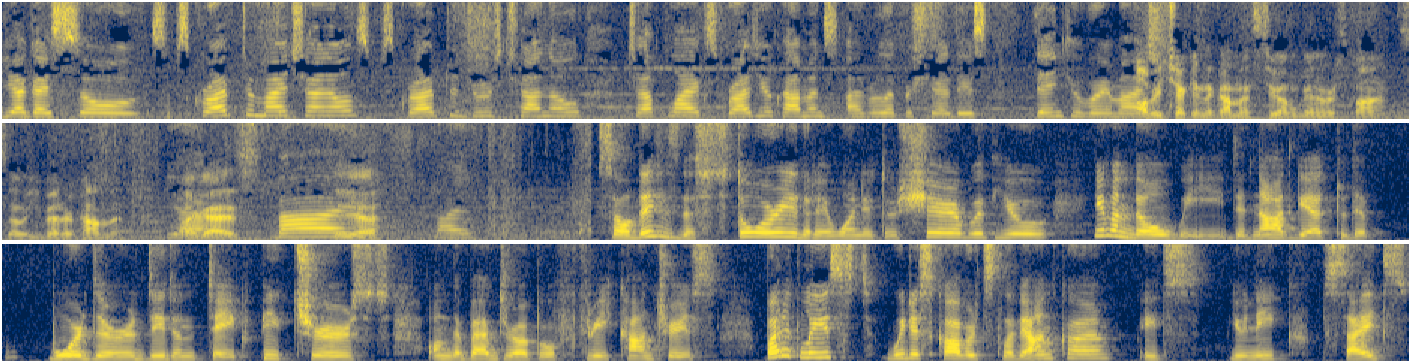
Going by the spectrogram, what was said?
Yeah, guys. So subscribe to my channel. Subscribe to Drew's channel. Tap likes. Write your comments. I really appreciate this. Thank you very much. I'll be checking the comments too. I'm gonna respond, so you better comment. Yeah. Bye, guys. Bye. See ya. Bye. So this is the story that I wanted to share with you, even though we did not get to the border, didn't take pictures on the backdrop of three countries, but at least we discovered Slavyanka, its unique sites.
